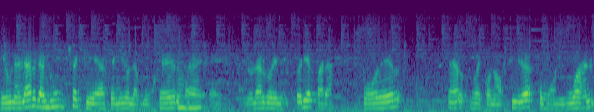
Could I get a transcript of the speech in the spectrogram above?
de una larga lucha que ha tenido la mujer eh, eh, a lo largo de la historia para poder ser reconocida como igual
